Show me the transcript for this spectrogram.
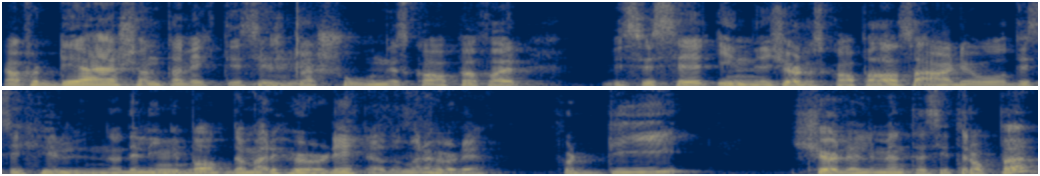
Ja, for det har jeg skjønt er viktig. Sirkulasjon i skapet. For hvis vi ser inni kjøleskapet, da, så er det jo disse hyllene det ligger på. De er høl i. Ja, de er jeg i. Fordi kjøleelementet sitter oppe.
